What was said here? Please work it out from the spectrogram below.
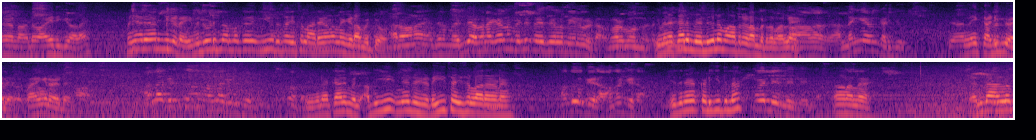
വേണ്ട അത് ആയിരിക്കുവാണേ അപ്പൊ ഞാൻ കാണിച്ചിട്ടെ ഇവന്റെ കൂടി നമുക്ക് ഈ ഒരു സൈസിൽ അറിയണമെന്നൊക്കെ ഇടാൻ പറ്റുമോ? അറോണ ഇത് വലിയ സൈസുള്ള മീനും ഇടാം. കുഴപ്പമൊന്നുമില്ല. ഇവനെക്കാളും വലുതിനെ മാത്രമേ ഇടാൻ പറ്റുള്ളൂ അല്ലേ. അല്ലെങ്കിൽ അവൻ കടിക്കും. അല്ലെങ്കിൽ കടിക്കുമല്ലേ ഭയങ്കരമായിട്ട്. ഇവനെക്കാളും വലുത്. അപ്പം ഈ ഞാൻ ചോദിക്കട്ടെ ഈ സൈസുള്ള ഉള്ളവരാണ് ഇതിനെ കടിക്കത്തില്ല? ആണല്ലേ? എന്തായാലും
